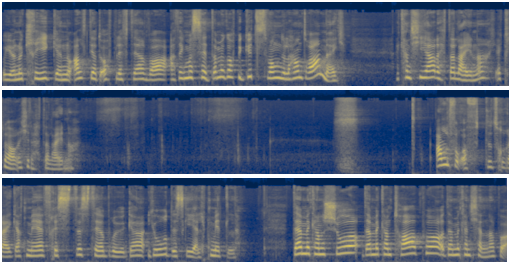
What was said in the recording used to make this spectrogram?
og gjennom krigen og alt de hadde opplevd der, var at jeg må sette meg opp i Guds vogn og la Han dra meg. Jeg kan ikke gjøre dette alene. Jeg klarer ikke dette alene. Altfor ofte tror jeg at vi fristes til å bruke jordiske hjelpemidler. Det vi kan se, det vi kan ta på, og det vi kan kjenne på.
